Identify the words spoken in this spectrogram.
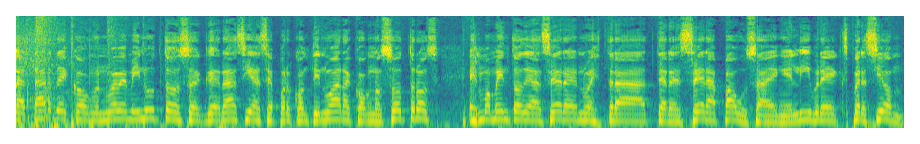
La tarde con nueve minutos. Gracias por continuar con nosotros. Es momento de hacer nuestra tercera pausa en el libre expresión.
